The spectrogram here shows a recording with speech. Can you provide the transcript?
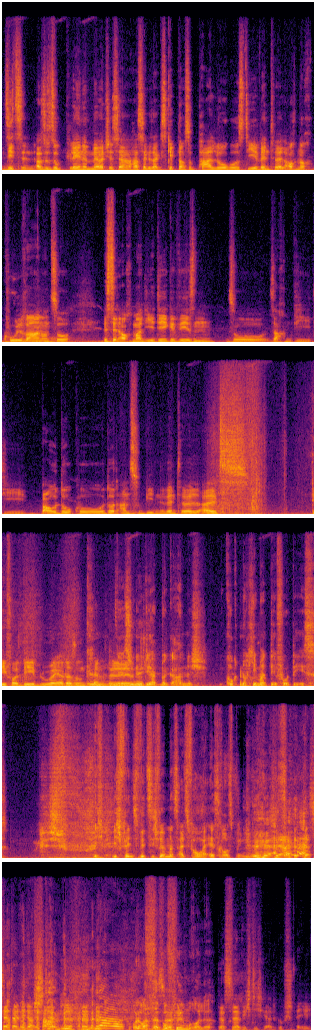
sieht's in, also so Pläne Merch ist ja, hast ja gesagt, es gibt noch so ein paar Logos, die eventuell auch noch cool waren und so. Ist denn auch mal die Idee gewesen, so Sachen wie die Baudoku dort anzubieten, eventuell als DVD, Blu-ray oder so ein Krempel? nee, so, nee, die hatten wir gar nicht. Guckt noch jemand DVDs? Ich, ich fände es witzig, wenn man es als VHS rausbringen würde. ja, das hätte halt wieder Charme, ne? Ja. Oder auf, das auf so. Filmrolle. Das wäre richtig geil. Ey,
